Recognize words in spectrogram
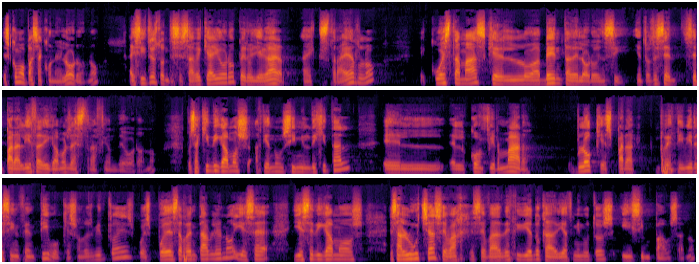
es como pasa con el oro. ¿no? Hay sitios donde se sabe que hay oro, pero llegar a extraerlo cuesta más que la venta del oro en sí. Y entonces se, se, paraliza, digamos, la extracción de oro. ¿no? Pues aquí, digamos, haciendo un símil digital, el, el, confirmar bloques para recibir ese incentivo que son los bitcoins, pues puede ser rentable o no, y, esa, y ese, digamos, esa lucha se va, se va decidiendo cada 10 minutos y sin pausa. ¿no?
